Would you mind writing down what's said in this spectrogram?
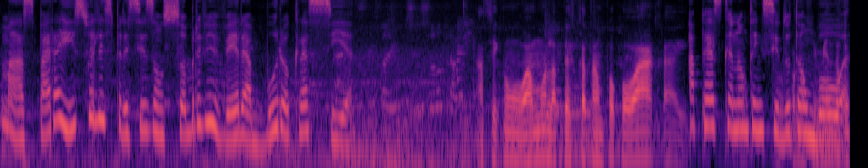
Mas para isso eles precisam sobreviver à burocracia. Assim como vamos, a pesca está um pouco baixa. A pesca não tem sido tão boa.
